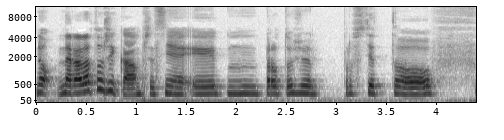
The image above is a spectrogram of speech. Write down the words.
No, nerada to říkám přesně i protože prostě to v,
